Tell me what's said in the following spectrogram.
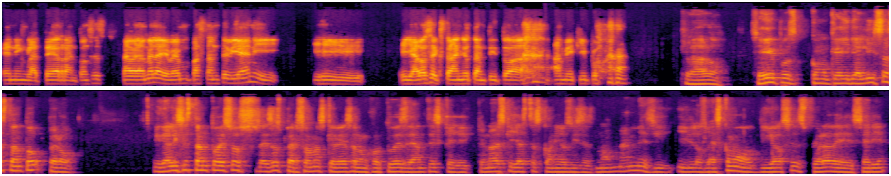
en Inglaterra. Entonces, la verdad me la llevé bastante bien y, y, y ya los extraño tantito a, a, mi equipo. Claro, sí, pues como que idealizas tanto, pero idealizas tanto esos, esas personas que ves a lo mejor tú desde antes, que, que una vez que ya estás con ellos dices, no mames, y, y, los ves como dioses fuera de serie,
